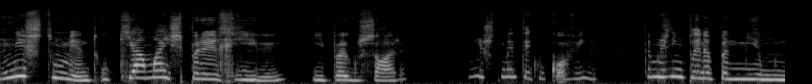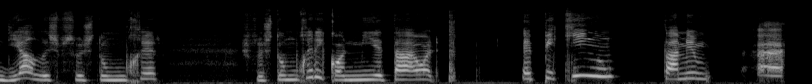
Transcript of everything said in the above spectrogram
Neste momento, o que há mais para rir e para gozar, neste momento é com o Covid. Estamos em plena pandemia mundial, as pessoas estão a morrer. As pessoas estão a morrer, a economia está, olha, é piquinho, está mesmo ah,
